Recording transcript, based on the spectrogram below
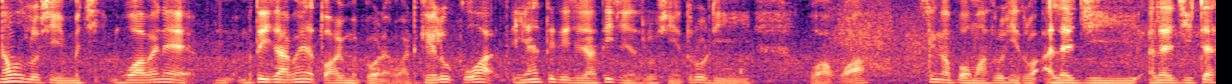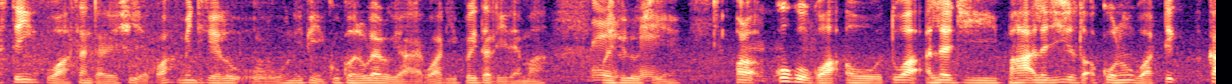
နောက်မှဆိုလို့ရှိရင်မကြည့်ဟိုဟာပဲနဲ့မတေချာပဲနဲ့တွားပြီးမပြောနဲ့ကွာတကယ်လို့ကိုကအရန်တေတေချာချာသိချင်တယ်ဆိုလို့ရှိရင်တို့ဒီဟိုဟာကွာစင်ကာပူမှာဆိုလို့ရှိရင်တို့က allergy allergy testing ဟိုဟာ center တွေရှိရကွာမင်းတကယ်လို့ဟိုဟိုနေ့ပြင် Google လုပ်လိုက်လို့ရတယ်ကွာဒီပြည်သက်တွေထဲမှာဝင်ဖြစ်လို့ရှိရင်အဲ့တော့ကိုကိုကွာဟို तू က allergy ဘာ allergy ဆိုတော့အကုန်လုံးကွာတစ်အက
